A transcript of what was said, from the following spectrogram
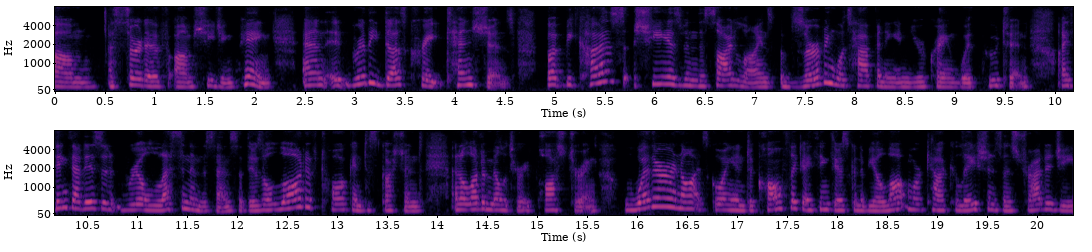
um, assertive um, Xi Jinping, and it really does create tensions. But because Xi has been the sidelines observing what's what's happening in Ukraine with Putin. I think that is a real lesson in the sense that there's a lot of talk and discussions and a lot of military posturing. Whether or not it's going into conflict, I think there's going to be a lot more calculations and strategy.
